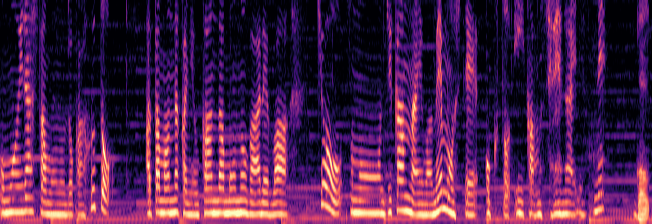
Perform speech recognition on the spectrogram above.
思い出したものとか、ふと頭の中に浮かんだものがあれば、今日その時間内はメモしておくといいかもしれないですね。なんか、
